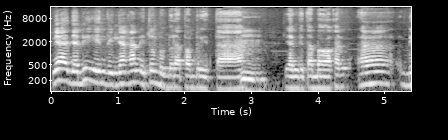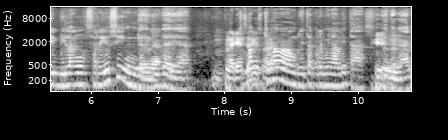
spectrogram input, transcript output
Ya jadi intinya kan itu beberapa berita Hmm. yang kita bawakan eh, dibilang serius sih enggak, juga ya. Nggak ada yang cuma, serius cuma malah. memang berita kriminalitas gitu kan.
